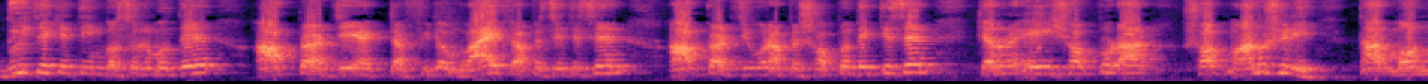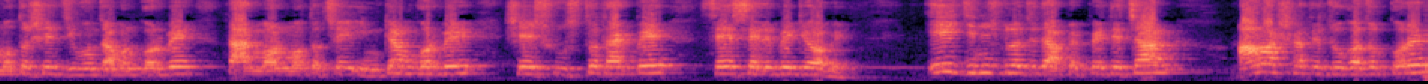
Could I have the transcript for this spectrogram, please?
দুই থেকে তিন বছরের মধ্যে আপনার যে একটা ফ্রিডম লাইফ আপনি চেতেছেন আপনার জীবন আপনি স্বপ্ন দেখতেছেন, কেননা এই স্বপ্নটা সব মানুষেরই। তার মন মতো সে জীবন যাপন করবে, তার মন মতো সে ইনকাম করবে, সে সুস্থ থাকবে, সে সেলিব্রিটি হবে। এই জিনিসগুলো যদি আপনি পেতে চান, আমার সাথে যোগাযোগ করেন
